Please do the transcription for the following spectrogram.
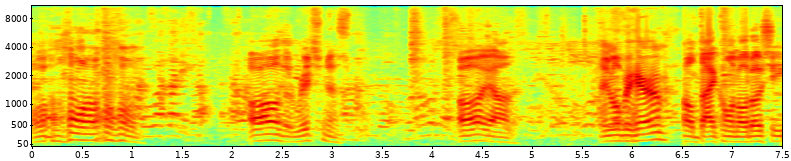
Oh, oh, the richness. Oh yeah. And over here, called daikon oroshi.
